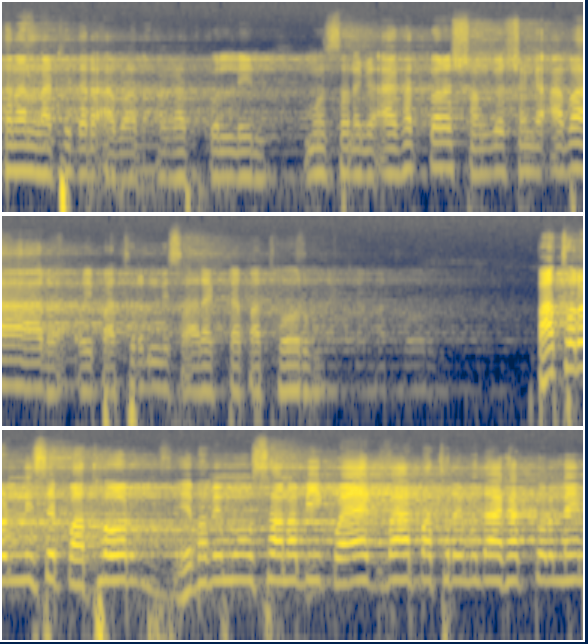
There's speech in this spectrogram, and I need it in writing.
তার লাঠি দ্বারা আবার আঘাত করলেন। মুসানবী আঘাত করার সঙ্গে সঙ্গে আবার ওই পাথরের নিচে আর একটা পাথর। পাথরের নিচে পাথর। এভাবে মুসা নবী কয়েকবার পাথরের মধ্যে আঘাত করলেন।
